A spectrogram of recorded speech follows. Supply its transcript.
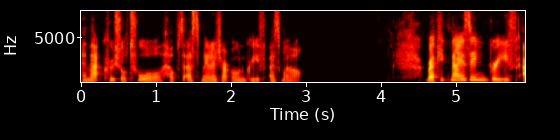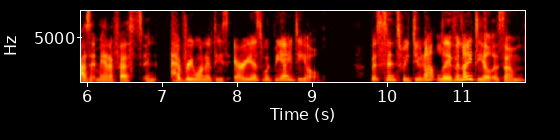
and that crucial tool helps us manage our own grief as well. Recognizing grief as it manifests in every one of these areas would be ideal. But since we do not live in idealism,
